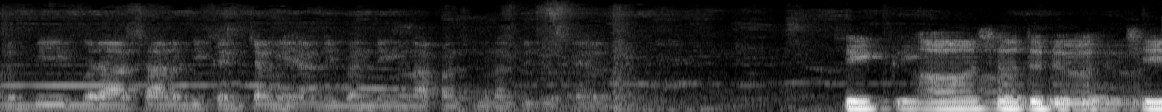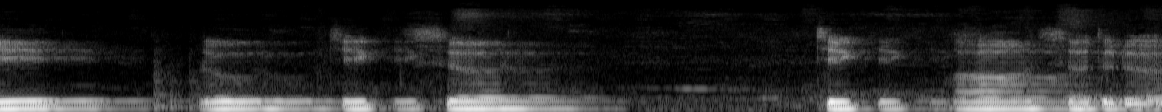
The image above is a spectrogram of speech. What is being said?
lebih berasa lebih kenceng ya dibanding 897L cik a satu dua. Cik lu cik se. Cik a satu dua.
